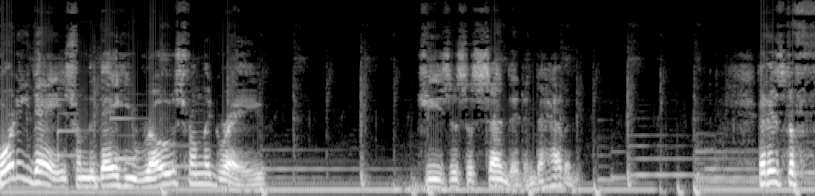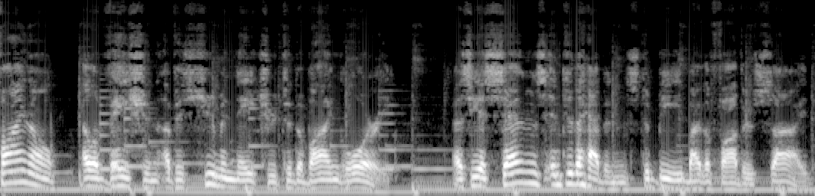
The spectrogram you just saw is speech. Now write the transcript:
Forty days from the day he rose from the grave, Jesus ascended into heaven. It is the final elevation of his human nature to divine glory as he ascends into the heavens to be by the Father's side.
